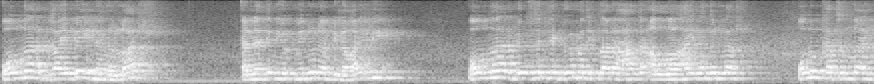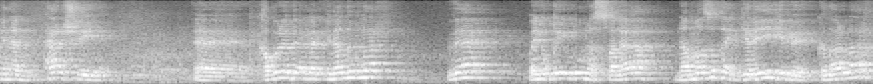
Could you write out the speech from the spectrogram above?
Onlar gaybe inanırlar. اَلَّذِينَ يُؤْمِنُونَ بِالْغَيْبِ Onlar gözleriyle görmedikleri halde Allah'a inanırlar. Onun katından gelen her şeyi e, kabul ederler, inanırlar ve ve yuqimuna salah namazı da gereği gibi kılarlar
